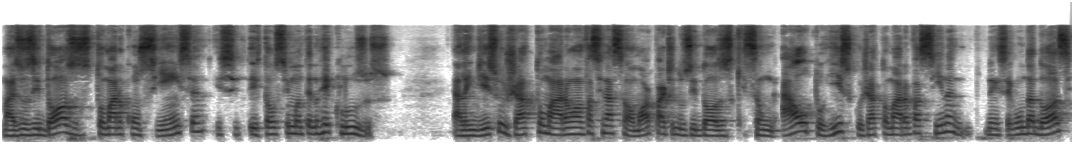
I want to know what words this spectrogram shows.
Mas os idosos tomaram consciência e se, estão se mantendo reclusos. Além disso, já tomaram a vacinação. A maior parte dos idosos que são alto risco já tomaram a vacina em segunda dose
